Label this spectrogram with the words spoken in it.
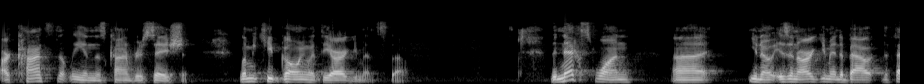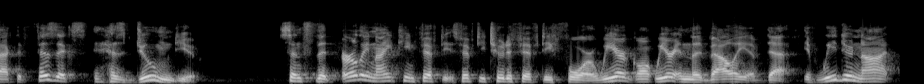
are constantly in this conversation. Let me keep going with the arguments, though. The next one, uh, you know, is an argument about the fact that physics has doomed you. Since the early 1950s, 52 to 54, we are go- we are in the valley of death. If we do not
